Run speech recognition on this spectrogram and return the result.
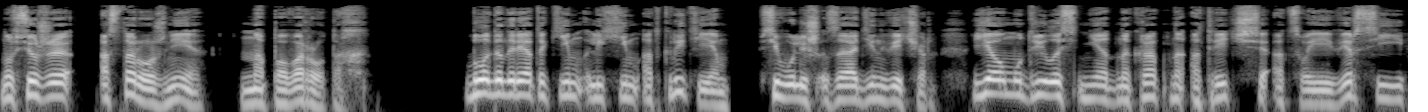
но все же осторожнее на поворотах. Благодаря таким лихим открытиям всего лишь за один вечер я умудрилась неоднократно отречься от своей версии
